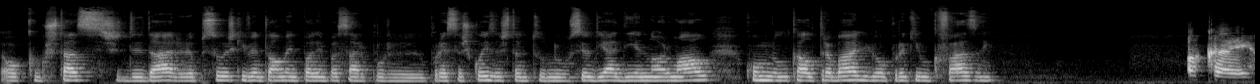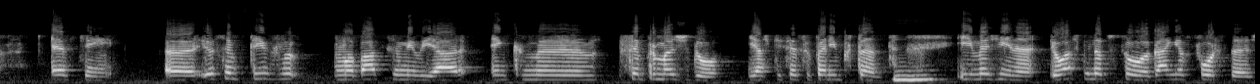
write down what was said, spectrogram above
ou que gostasses de dar a pessoas que eventualmente podem passar por, por essas coisas, tanto no seu dia a dia normal, como no local de trabalho ou por aquilo que fazem? Ok, é assim, uh, eu sempre tive uma base familiar em que me sempre me ajudou e acho que isso é super importante. Uhum. E imagina, eu acho que quando a pessoa ganha forças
